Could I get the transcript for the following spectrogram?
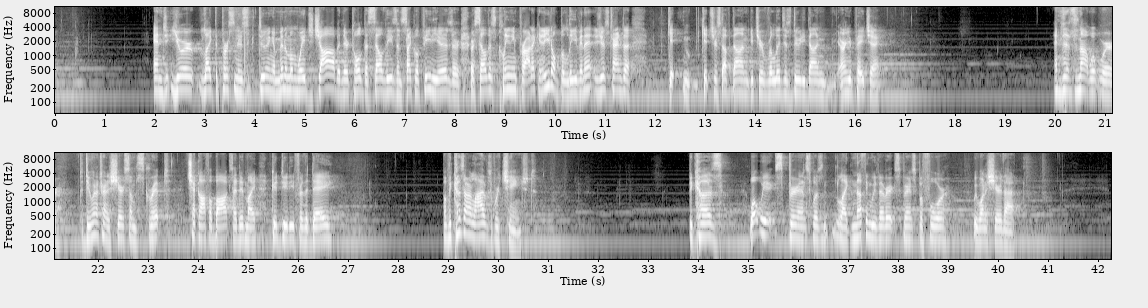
And you're like the person who's doing a minimum wage job and they're told to sell these encyclopedias or, or sell this cleaning product and you don't believe in it. You're just trying to get, get your stuff done, get your religious duty done, earn your paycheck. And that's not what we're to do. We're not trying to share some script, check off a box. I did my good duty for the day. But because our lives were changed, because what we experienced was like nothing we've ever experienced before, we want to share that.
